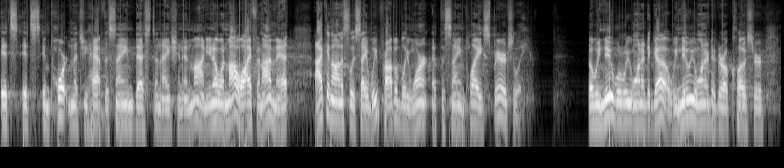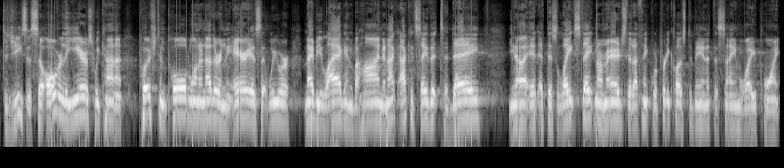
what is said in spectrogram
it's, it's important that you have the same destination in mind. You know, when my wife and I met, I can honestly say we probably weren't at the same place spiritually. But we knew where we wanted to go. We knew we wanted to grow closer to Jesus. So over the years, we kind of pushed and pulled one another in the areas that we were maybe lagging behind. And I, I could say that today, you know, at, at this late state in our marriage, that I think we're pretty close to being at the same waypoint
